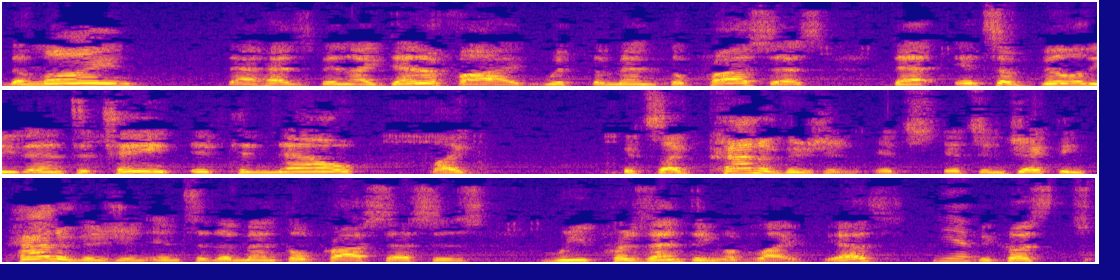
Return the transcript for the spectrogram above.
the mind that has been identified with the mental process that its ability to entertain, it can now like it's like Panavision. It's it's injecting Panavision into the mental processes representing of life. Yes? Yeah. Because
